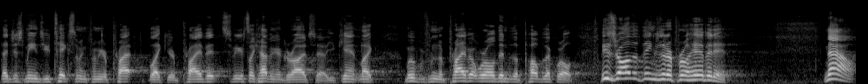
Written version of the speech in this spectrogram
That just means you take something from your pri- like your private sphere. It's like having a garage sale. You can't like move it from the private world into the public world. These are all the things that are prohibited. Now,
